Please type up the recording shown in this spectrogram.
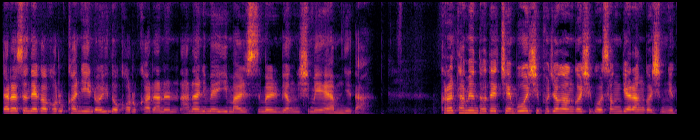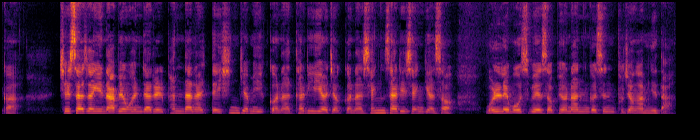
따라서 내가 거룩하니 너희도 거룩하라는 하나님의 이 말씀을 명심해야 합니다. 그렇다면 도대체 무엇이 부정한 것이고 성결한 것입니까? 제사장이 나병 환자를 판단할 때 흰점이 있거나 털이 휘어졌거나 생살이 생겨서 원래 모습에서 변한 것은 부정합니다.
